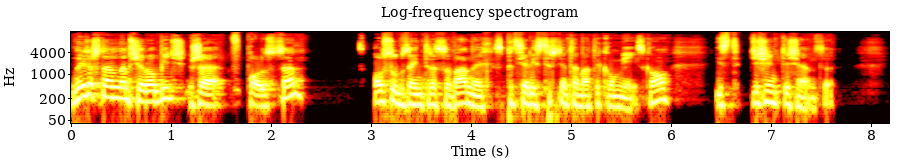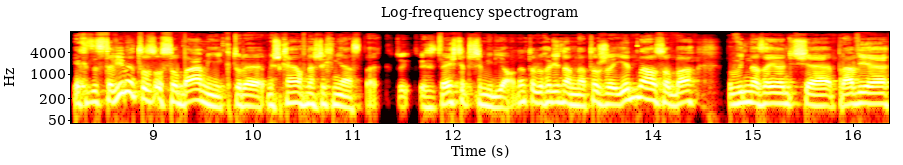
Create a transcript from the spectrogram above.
No i zaczyna nam się robić, że w Polsce osób zainteresowanych specjalistycznie tematyką miejską jest 10 tysięcy. Jak zestawimy to z osobami, które mieszkają w naszych miastach, których jest 23 miliony, to wychodzi nam na to, że jedna osoba powinna zająć się prawie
